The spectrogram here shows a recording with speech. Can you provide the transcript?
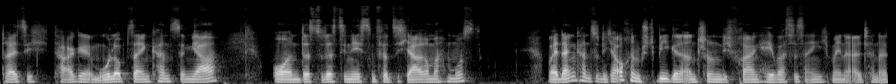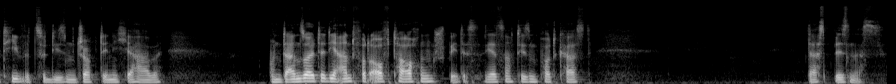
30 Tage im Urlaub sein kannst im Jahr und dass du das die nächsten 40 Jahre machen musst. Weil dann kannst du dich auch im Spiegel anschauen und dich fragen, hey, was ist eigentlich meine Alternative zu diesem Job, den ich hier habe? Und dann sollte die Antwort auftauchen, spätestens jetzt nach diesem Podcast, das Business.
